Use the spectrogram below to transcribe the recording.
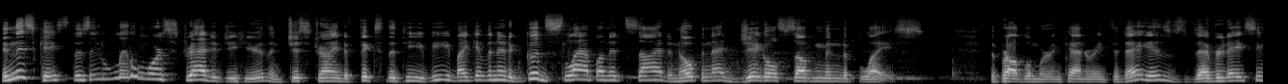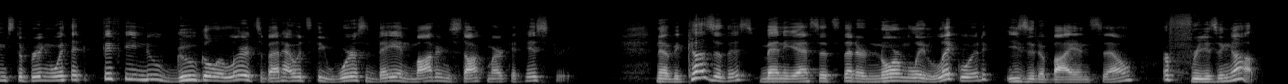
In this case, there's a little more strategy here than just trying to fix the TV by giving it a good slap on its side and hoping that jiggle sub into place. The problem we're encountering today is every day seems to bring with it 50 new Google alerts about how it's the worst day in modern stock market history. Now because of this, many assets that are normally liquid, easy to buy and sell, are freezing up.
